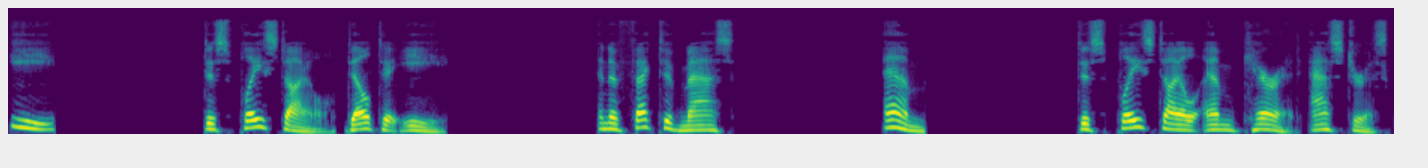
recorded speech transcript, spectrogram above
E display style delta E an effective mass m display style m caret asterisk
